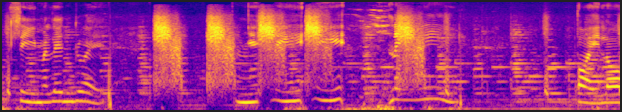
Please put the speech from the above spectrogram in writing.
FC มาเล่นด้วยนี่นี่นี่นี่ต่อยรอ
